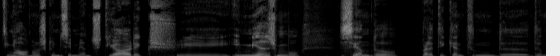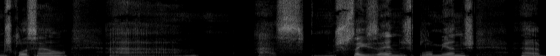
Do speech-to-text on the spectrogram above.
tinha alguns conhecimentos teóricos e, e mesmo sendo praticante de, de musculação há, há, uns seis anos, pelo menos, uh,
